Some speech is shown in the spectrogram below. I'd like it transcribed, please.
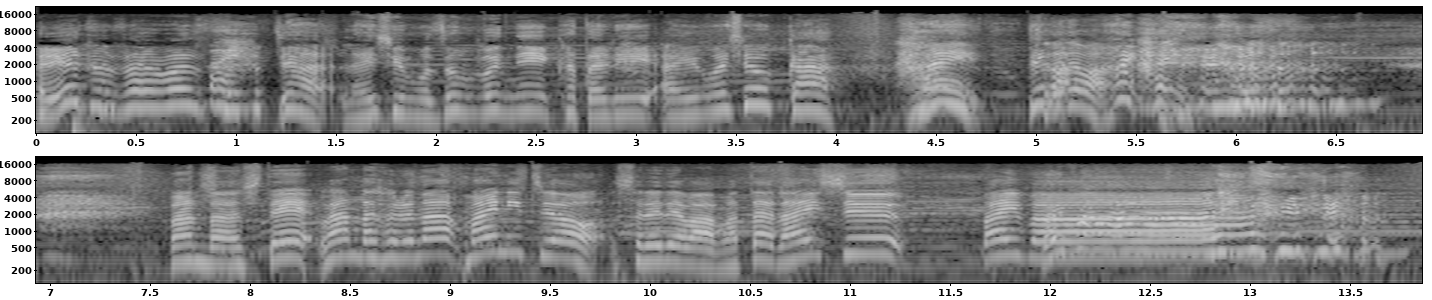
ありがとうございます。はい、じゃあ来週も存分に語り合いましょうか。はい。ではでは、はい。ワンダーしてワンダフルな毎日を。それではまた来週。バイバイ。バイバイ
